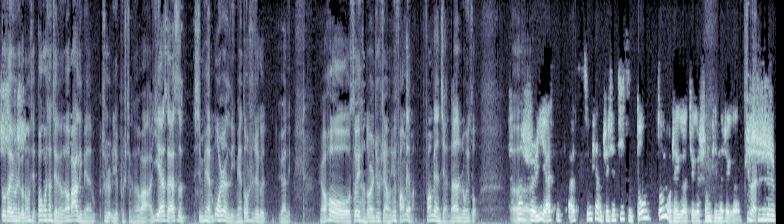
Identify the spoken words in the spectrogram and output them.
都在用这个东西，包括像九零幺八里面，就是也不是九零幺八啊，E S S 芯片默认里面都是这个原理。然后，所以很多人就是这样，因为方便嘛，方便简单容易做。但是 E S S 芯片的这些机子都都有这个这个升频的这个，基本是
